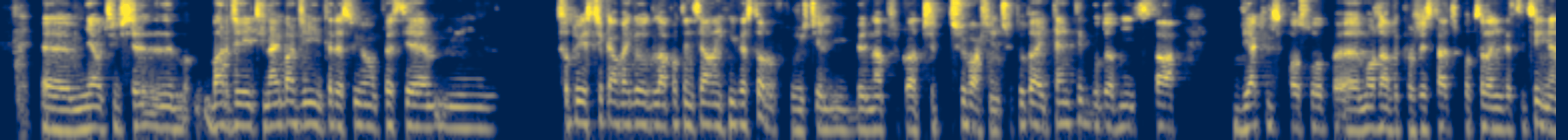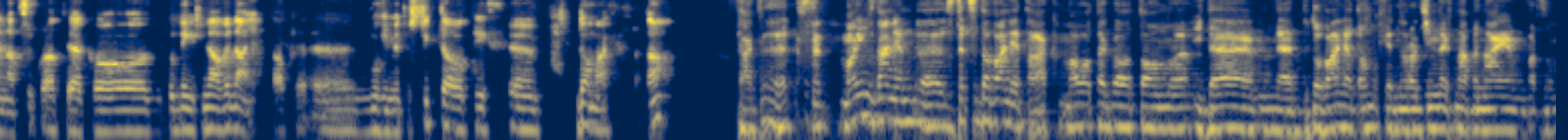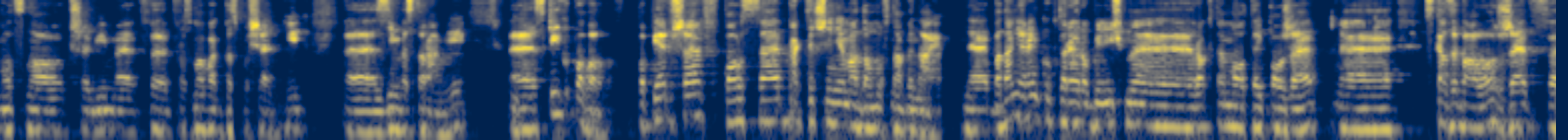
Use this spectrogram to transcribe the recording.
mnie oczywiście y, bardziej, czy najbardziej interesują kwestie co tu jest ciekawego dla potencjalnych inwestorów, którzy chcieliby na przykład, czy, czy właśnie, czy tutaj ten typ budownictwa w jakiś sposób e, można wykorzystać pod cele inwestycyjne, na przykład jako budynki na wynajem. Tak? E, mówimy tu stricte o tych e, domach, prawda? Tak, e, moim zdaniem e, zdecydowanie tak. Mało tego, tą ideę e, budowania domów jednorodzinnych na wynajem bardzo mocno krzewimy w, w rozmowach bezpośrednich z inwestorami z kilku powodów. Po pierwsze, w Polsce praktycznie nie ma domów na wynajem. Badanie rynku, które robiliśmy rok temu o tej porze, wskazywało, że w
